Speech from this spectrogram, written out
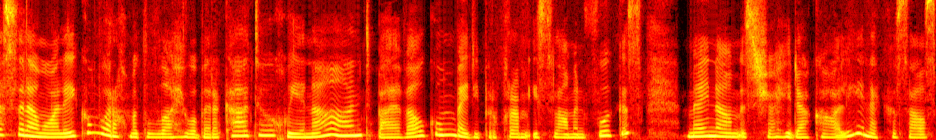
Assalamu alaykum wa rahmatullahi wa barakatuh. Goeienaand. Baie welkom by die program Islam in Fokus. My naam is Shahida Kali en ek gesels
